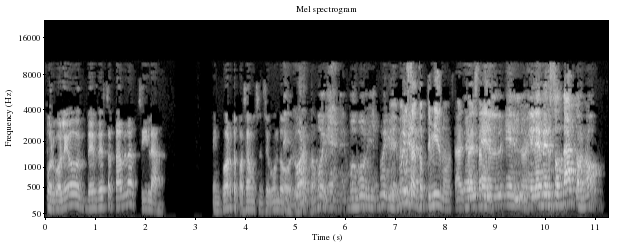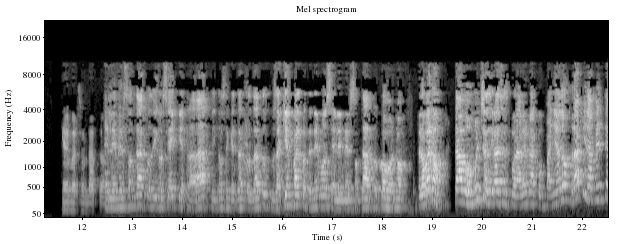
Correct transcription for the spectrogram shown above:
por goleo desde esta tabla, sí la, en corto pasamos en segundo en lugar. Corto, muy bien, eh, muy, muy bien, muy bien. Me muy gusta bien. tu optimismo. Está, el, está el, el, el, Emerson Dato, ¿no? Emerson Dato. El Emerson Dato, digo, si hay Pietradato y no sé qué tantos datos, pues aquí en Palco tenemos el Emerson Dato, cómo no. Pero bueno, Tavo, muchas gracias por haberme acompañado. Rápidamente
